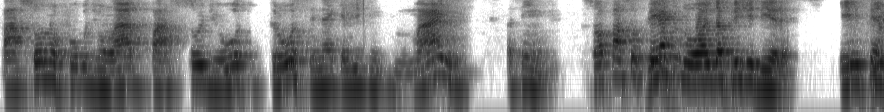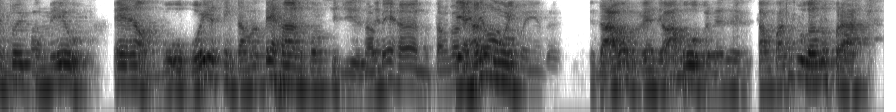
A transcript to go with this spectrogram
passou no fogo de um lado, passou de outro, trouxe, né, aquele mais, assim, só passou perto do óleo da frigideira. Ele sentou Sim, e comeu. É, não, o boi, assim, tava berrando, como se diz, tava né? berrando, tava berrando muito. Ainda. Dava, vendeu a roupa, né? Tava quase pulando o prato.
